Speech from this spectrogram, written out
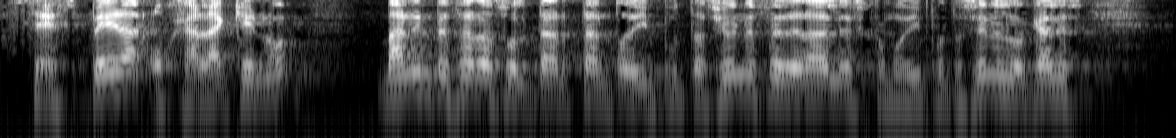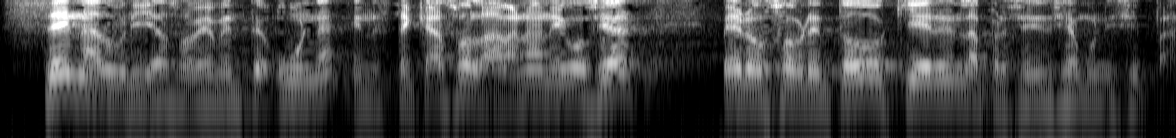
se espera, ojalá que no, van a empezar a soltar tanto diputaciones federales como diputaciones locales senadurías, obviamente una, en este caso la van a negociar, pero sobre todo quieren la presidencia municipal.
